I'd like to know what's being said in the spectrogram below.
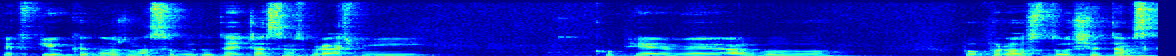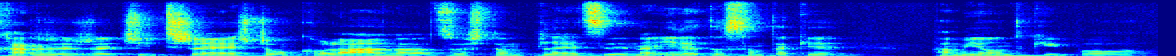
jak w piłkę nożną sobie tutaj czasem z braćmi kopiemy albo po prostu się tam skarży, że ci trzeszczą kolana, coś tam plecy. Na ile to są takie pamiątki po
